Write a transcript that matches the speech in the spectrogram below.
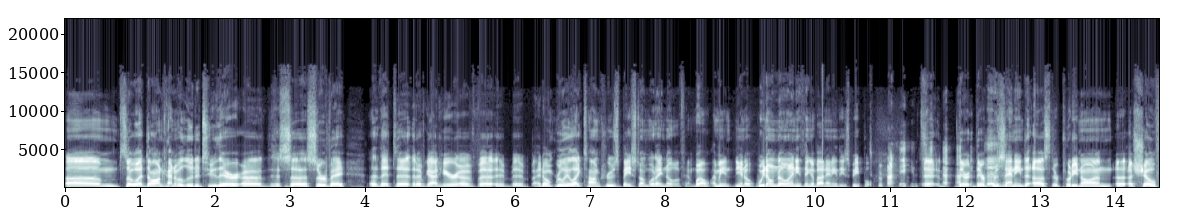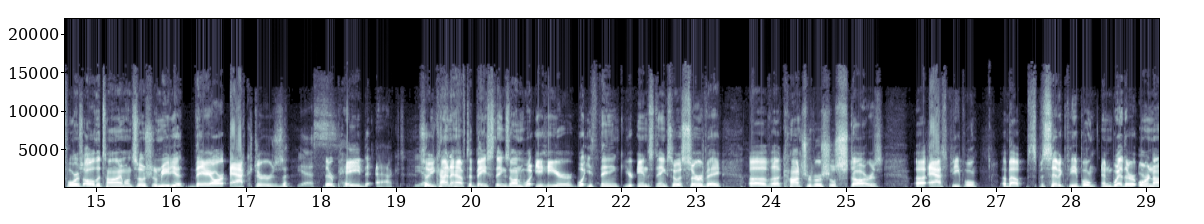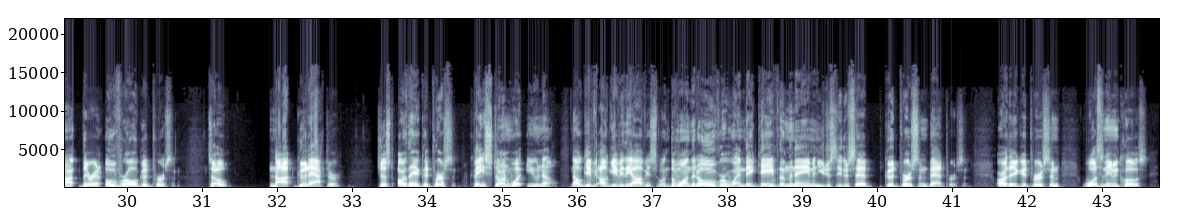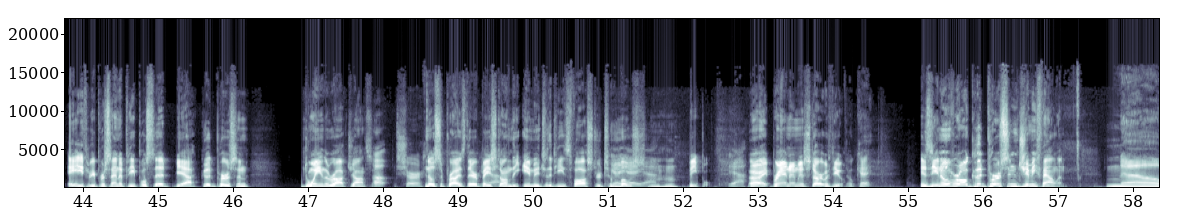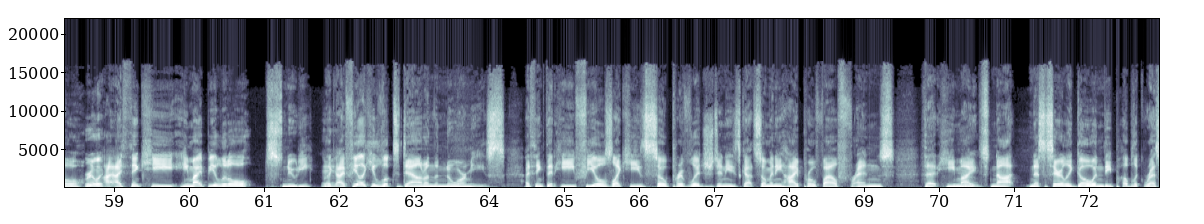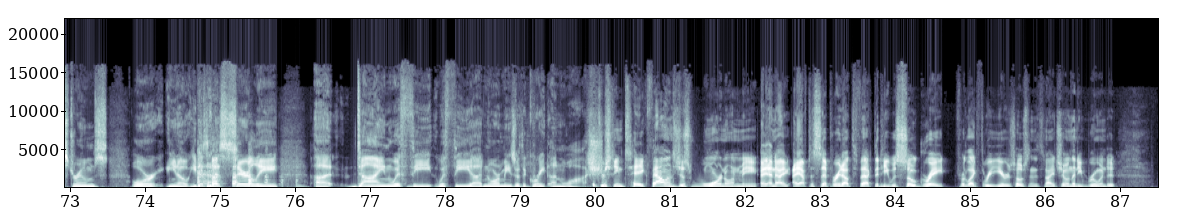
be. Um, so uh, Dawn kind of alluded to there uh, this uh, survey uh, that uh, that I've got here of uh, uh, I don't really like Tom Cruise based on what I know of him. Well, I mean, you know, we don't know anything about any of these people. Right? Uh, they're they're presenting to us. They're putting on a, a show for us all the time on social media. They are actors. yes. They're paid to act. So you kind of have to base things on what you hear, what you think, your instinct. So a survey of uh, controversial stars uh, asked people about specific people and whether or not they're an overall good person. So not good actor, just are they a good person based on what you know. Now, I'll give I'll give you the obvious one, the one that over and they gave them the name and you just either said good person, bad person. Are they a good person? Wasn't even close. Eighty three percent of people said yeah, good person. Dwayne the Rock Johnson. Oh, sure. No surprise there, based Yeah. on the image that he's fostered to Yeah, yeah, most yeah. Mm-hmm. people. Yeah. All right, Brandon, I'm going to start with you. Okay. Is he an overall good person, Jimmy Fallon? No. Really? I, I think he he might be a little snooty. Mm. Like I feel like he looks down on the normies. I think that he feels like he's so privileged and he's got so many high profile friends that he might not necessarily go in the public restrooms or you know he doesn't necessarily uh, dine with the with the uh, normies or the great unwashed. Interesting take. Fallon's just worn on me. And I, I have to separate out the fact that he was so great for like three years hosting this night show and then he ruined it.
